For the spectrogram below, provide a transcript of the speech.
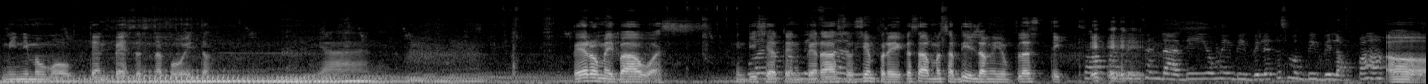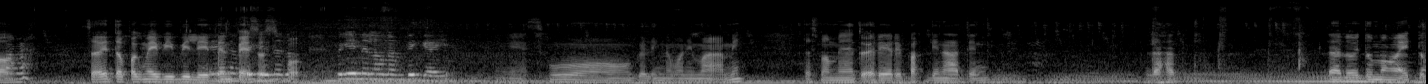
Minimum of 10 pesos na po ito. Yan. Pero may bawas. Hindi siya ano pag 10 peraso. Siyempre, kasama sa bilang yung plastic. So, pag minsan daddy, yung may bibili, tapos magbibilang pa. Oo. Para, So ito, pag may bibili, 10 ayun, pesos na po. lang- Bigay na lang ng bigay. Yes. Wow, galing naman ni Mami. Tapos mamaya ito, i-repack din natin. Lahat. Lalo itong mga ito.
